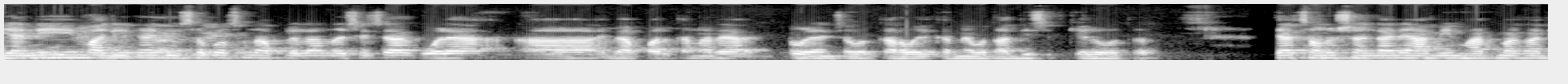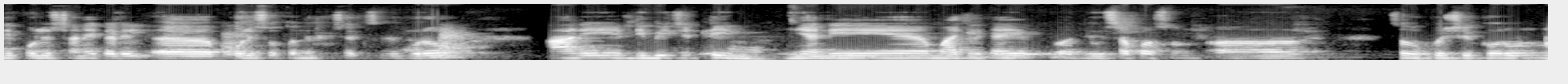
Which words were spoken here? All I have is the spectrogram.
यांनी मागील काही दिवसापासून आपल्याला नशेच्या गोळ्या व्यापार करणाऱ्या टोळ्यांच्यावर कारवाई करण्यावर आदेशित केलं होतं. त्याच अनुषंगाने आम्ही महात्मा गांधी पोलीस ठाणेकडील पोलीस उपनिरीक्षक श्री गुरव आणि डीबीची टीम यांनी मागील काही दिवसापासून चौकशी करून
